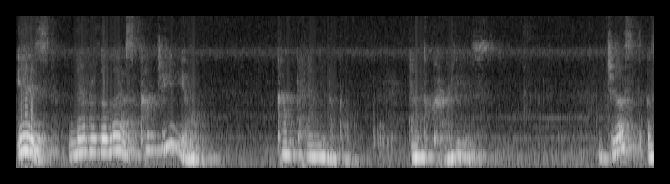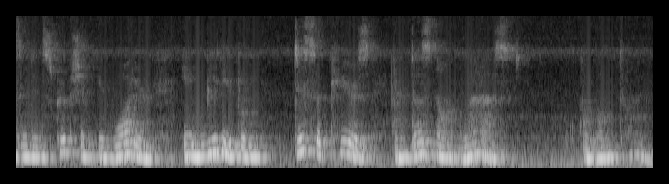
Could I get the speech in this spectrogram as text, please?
is nevertheless congenial, companionable, and courteous. Just as an inscription in water immediately disappears and does not last a long time.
